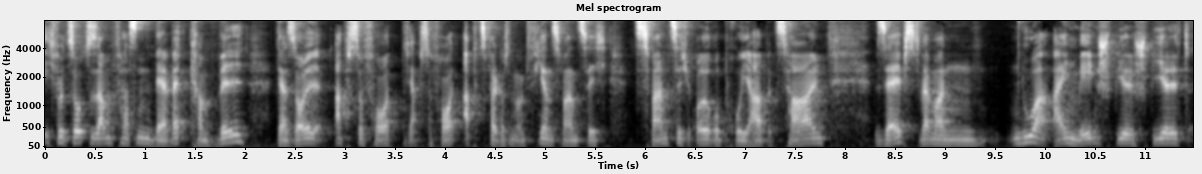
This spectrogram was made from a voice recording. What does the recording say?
ich würde so zusammenfassen, wer Wettkampf will, der soll ab sofort, nicht ab sofort, ab 2024 20 Euro pro Jahr bezahlen. Selbst wenn man nur ein Medienspiel spielt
